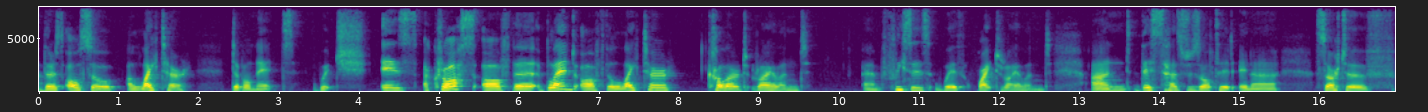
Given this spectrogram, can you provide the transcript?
There's also a lighter double knit, which is a cross of the blend of the lighter coloured Ryeland um, fleeces with white Ryeland. And this has resulted in a sort of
